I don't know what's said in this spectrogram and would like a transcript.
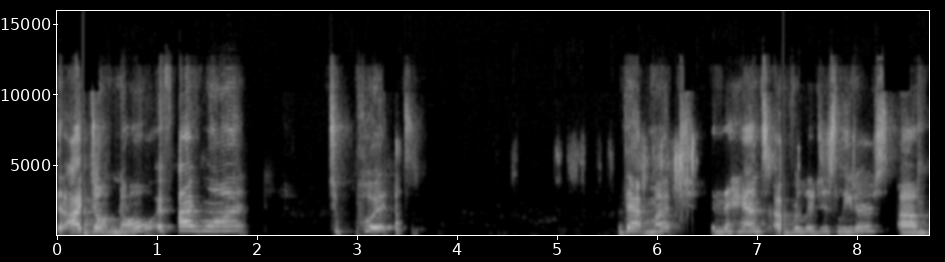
that I don't know if I want to put that much in the hands of religious leaders. Um,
